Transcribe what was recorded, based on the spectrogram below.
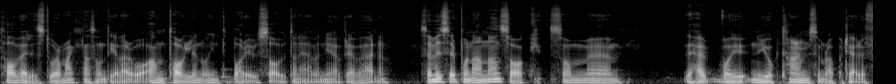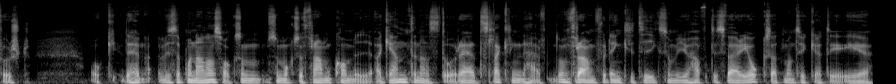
ta väldigt stora marknadsandelar och antagligen då inte bara i USA utan även i övriga världen. Sen visar det på en annan sak som, eh, det här var ju New York Times som rapporterade först. Och det här visar på en annan sak som, som också framkom i agenternas då, rädsla kring det här. De framför den kritik som vi ju haft i Sverige också, att man tycker att det är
